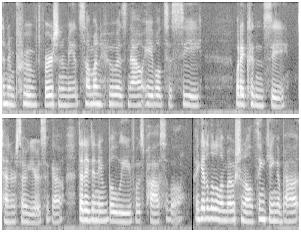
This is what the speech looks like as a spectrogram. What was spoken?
an improved version of me. It's someone who is now able to see what I couldn't see 10 or so years ago, that I didn't even believe was possible. I get a little emotional thinking about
